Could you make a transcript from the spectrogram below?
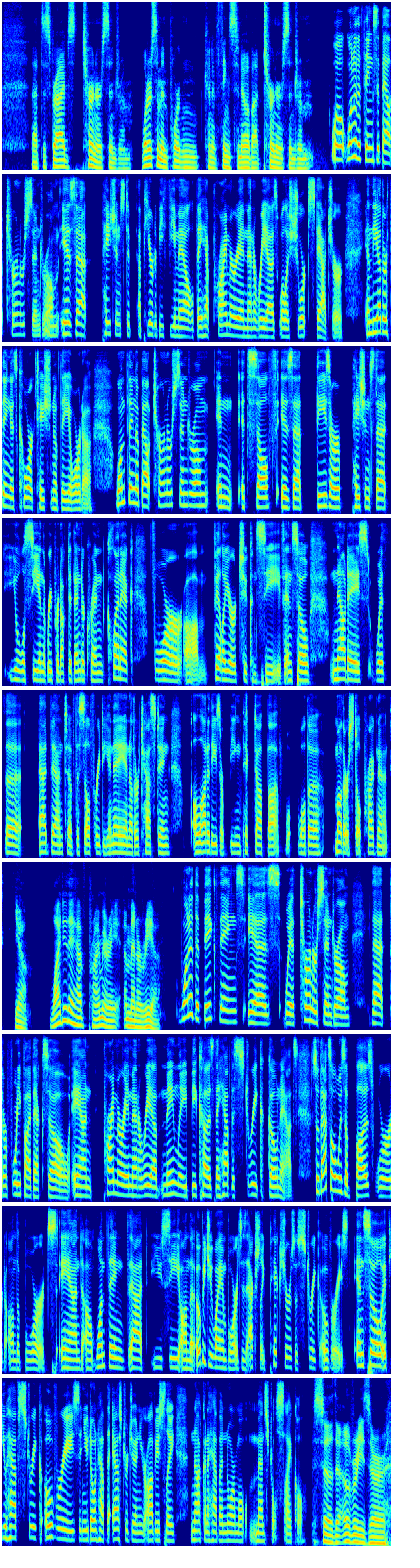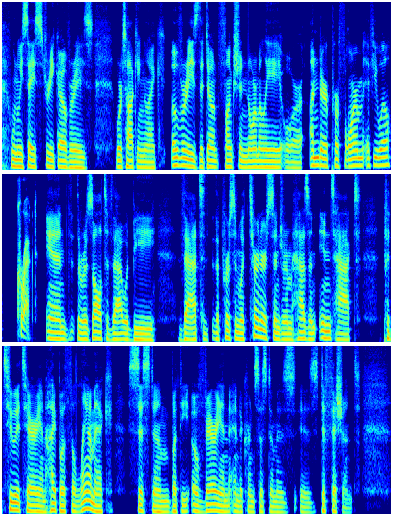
that describes Turner syndrome. What are some important kind of things to know about Turner syndrome? Well, one of the things about Turner syndrome is that patients to appear to be female. They have primary amenorrhea as well as short stature. And the other thing is coarctation of the aorta. One thing about Turner syndrome in itself is that these are patients that you will see in the reproductive endocrine clinic for um, failure to conceive. And so nowadays, with the advent of the cell free DNA and other testing, a lot of these are being picked up uh, while the mother is still pregnant. Yeah. Why do they have primary amenorrhea? One of the big things is with Turner syndrome that they're 45XO and primary amenorrhea mainly because they have the streak gonads. So that's always a buzzword on the boards. And uh, one thing that you see on the OBGYN boards is actually pictures of streak ovaries. And so if you have streak ovaries and you don't have the estrogen, you're obviously not going to have a normal menstrual cycle. So the ovaries are, when we say streak ovaries, we're talking like ovaries that don't function normally or underperform, if you will. Correct. And the result of that would be that the person with Turner syndrome has an intact pituitary and hypothalamic system, but the ovarian endocrine system is, is deficient.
